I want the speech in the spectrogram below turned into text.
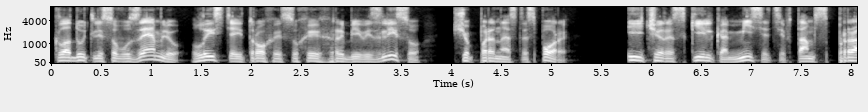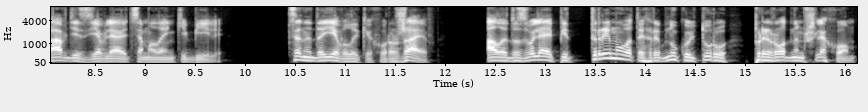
кладуть лісову землю, листя і трохи сухих грибів із лісу, щоб перенести спори. І через кілька місяців там справді з'являються маленькі білі. Це не дає великих урожаїв, але дозволяє підтримувати грибну культуру природним шляхом.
